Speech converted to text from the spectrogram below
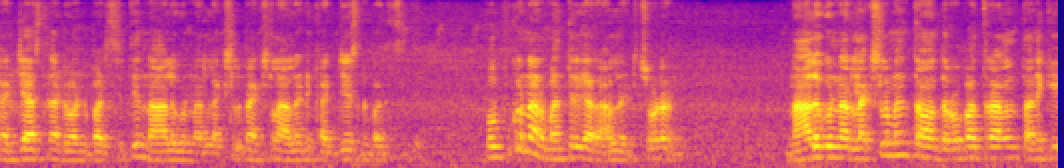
కట్ చేస్తున్నటువంటి పరిస్థితి నాలుగున్నర లక్షల పెన్షన్లు ఆల్రెడీ కట్ చేసిన పరిస్థితి. ఒప్పుకున్నారు మంత్రి గారు ఆల్రెడీ చూడండి. నాలుగున్నర లక్షల మంది తమ ధృవపత్రాలను తనిఖీ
